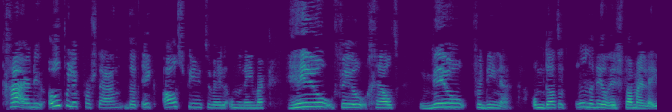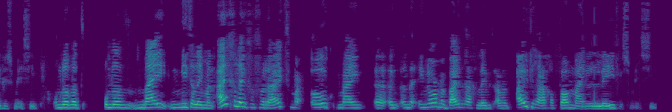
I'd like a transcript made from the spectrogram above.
ga er nu openlijk voor staan dat ik als spirituele ondernemer heel veel geld wil verdienen. Omdat het onderdeel is van mijn levensmissie. Omdat het, omdat het mij niet alleen mijn eigen leven verrijkt, maar ook mijn, uh, een, een enorme bijdrage levert aan het uitdragen van mijn levensmissie.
